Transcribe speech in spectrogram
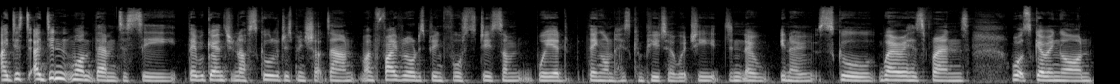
I just I didn't want them to see they were going through enough. School had just been shut down. My five year old is being forced to do some weird thing on his computer, which he didn't know. You know, school. Where are his friends? What's going on?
